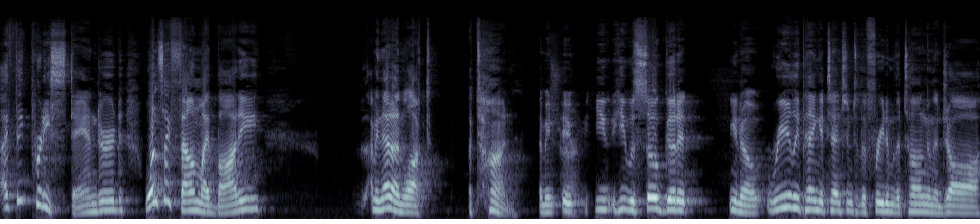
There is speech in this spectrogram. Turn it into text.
I think pretty standard. Once I found my body, I mean that unlocked a ton. I mean, Sure. it, he he was so good at you know really paying attention to the freedom of the tongue and the jaw,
